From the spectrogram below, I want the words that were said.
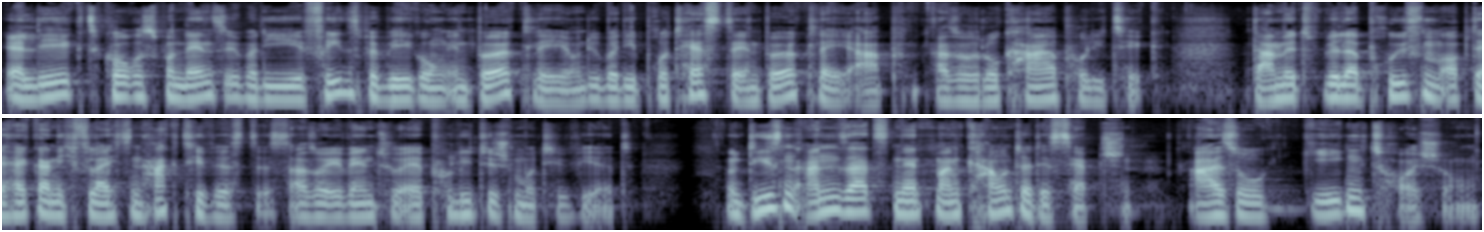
Er legt Korrespondenz über die Friedensbewegung in Berkeley und über die Proteste in Berkeley ab, also Lokalpolitik. Damit will er prüfen, ob der Hacker nicht vielleicht ein Hacktivist ist, also eventuell politisch motiviert. Und diesen Ansatz nennt man Counter-Deception, also Gegentäuschung.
